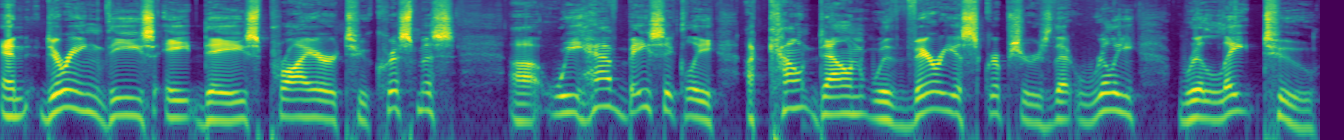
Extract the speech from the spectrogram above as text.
And during these eight days prior to Christmas, uh, we have basically a countdown with various scriptures that really relate to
